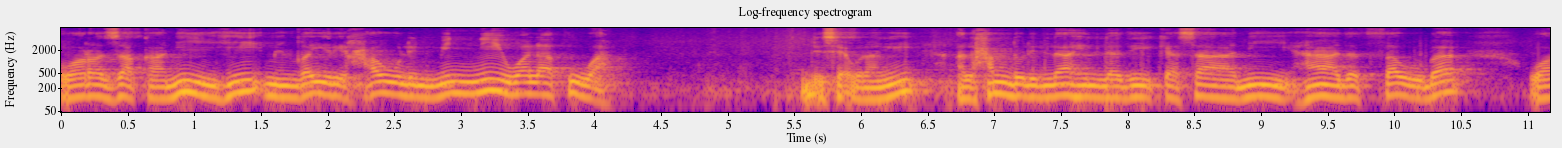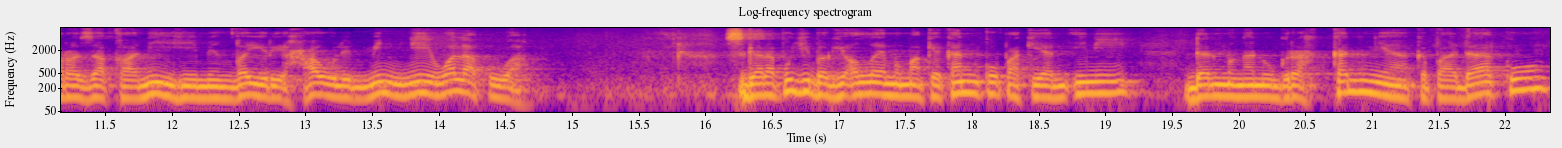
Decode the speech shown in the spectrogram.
wa razaqanihi min ghairi haulin minni wala quwwah jadi saya ulangi Alhamdulillahilladzi kasani hadha thawba wa razaqanihi min ghairi haulin minni wala quwwah. Segala puji bagi Allah yang memakaikanku pakaian ini dan menganugerahkannya kepadaku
